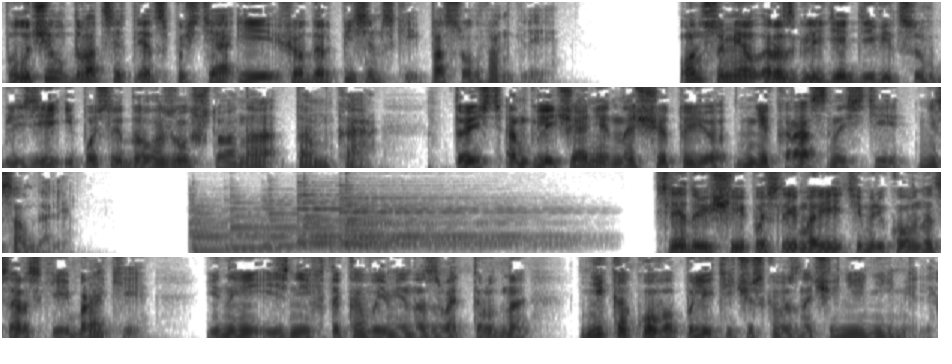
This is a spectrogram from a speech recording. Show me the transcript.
получил 20 лет спустя и Федор Писемский, посол в Англии. Он сумел разглядеть девицу вблизи и после доложил, что она тонка, то есть англичане насчет ее некрасности не солгали. Следующие после Марии Темряковны царские браки, иные из них таковыми назвать трудно, никакого политического значения не имели.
